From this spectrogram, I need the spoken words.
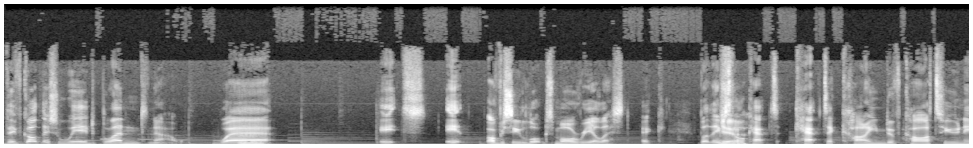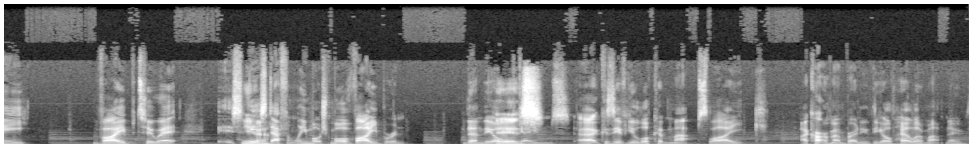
they've got this weird blend now where Hmm. it's it obviously looks more realistic, but they've Yeah. still kept kept a kind of cartoony vibe to it. It's, Yeah. it's definitely much more vibrant than the old games. Because if you look at maps like I can't remember any of the old Halo map names.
